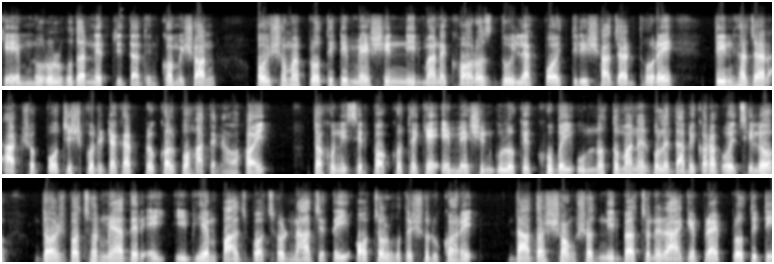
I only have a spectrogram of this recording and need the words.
কে এম নুরুল হুদার নেতৃত্বাধীন কমিশন। ওই সময় প্রতিটি মেশিন নির্মাণে খরচ দুই লাখ পঁয়ত্রিশ হাজার ধরে তিন হাজার আটশো পঁচিশ কোটি টাকার প্রকল্প হাতে নেওয়া হয়। তখন ইসির পক্ষ থেকে এই মেশিনগুলোকে খুবই উন্নত মানের বলে দাবি করা হয়েছিল। দশ বছর মেয়াদের এই ইভিএম পাঁচ বছর না যেতেই অচল হতে শুরু করে। দ্বাদশ সংসদ নির্বাচনের আগে প্রায় প্রতিটি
